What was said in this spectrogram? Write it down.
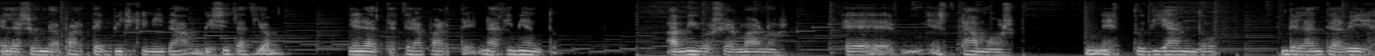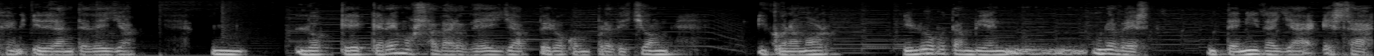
en la segunda parte virginidad, visitación y en la tercera parte nacimiento. Amigos y hermanos, eh, estamos estudiando delante de la Virgen y delante de ella mm, lo que queremos saber de ella, pero con precisión y con amor. Y luego también, una vez tenida ya esas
